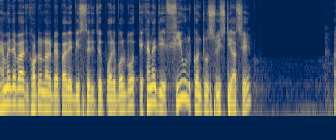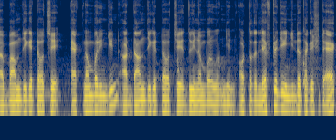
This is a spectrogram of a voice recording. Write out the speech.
আহমেদাবাদ ঘটনার ব্যাপারে বিস্তারিত পরে বলব। এখানে যে ফিউল কন্ট্রোল সুইচটি আছে বাম দিকেরটা হচ্ছে এক নম্বর ইঞ্জিন আর ডান দিকেরটা হচ্ছে দুই নম্বর ইঞ্জিন অর্থাৎ লেফটে যে ইঞ্জিনটা থাকে সেটা এক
